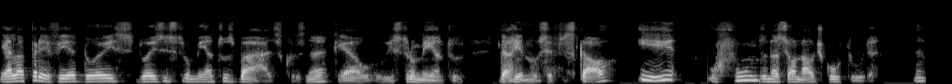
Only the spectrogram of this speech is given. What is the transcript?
ela prevê dois, dois instrumentos básicos, né, que é o, instrumento da renúncia fiscal e o Fundo Nacional de Cultura. Né.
